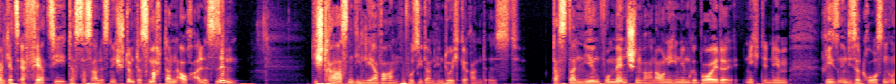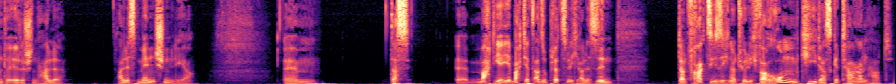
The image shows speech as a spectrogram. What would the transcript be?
Ja, und jetzt erfährt sie, dass das alles nicht stimmt. Das macht dann auch alles Sinn. Die Straßen, die leer waren, wo sie dann hindurchgerannt ist. Dass da nirgendwo Menschen waren, auch nicht in dem Gebäude, nicht in dem Riesen, in dieser großen unterirdischen Halle. Alles menschenleer. Ähm, das äh, macht ihr, ihr macht jetzt also plötzlich alles Sinn dann fragt sie sich natürlich, warum Ki das getan hat.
